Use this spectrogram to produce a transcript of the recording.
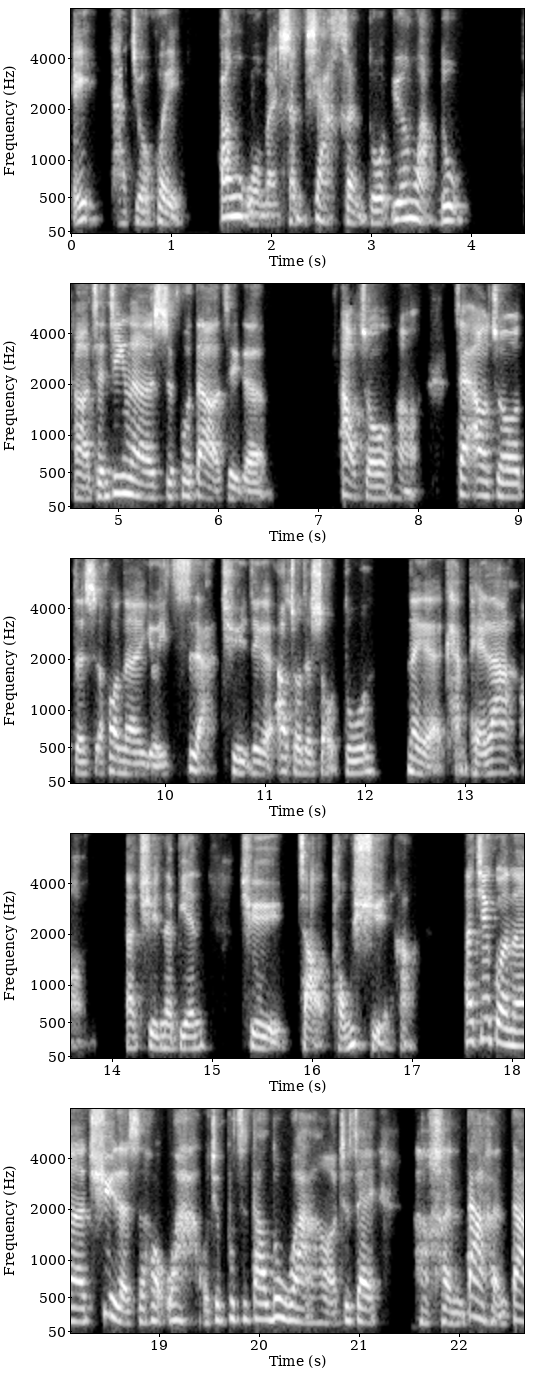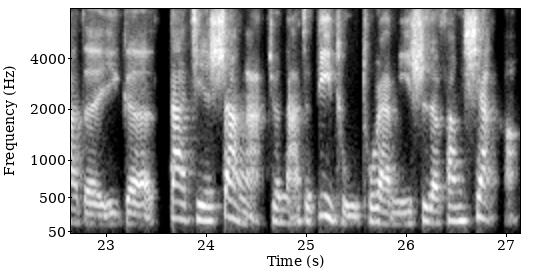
诶，他就会帮我们省下很多冤枉路啊。曾经呢，师父到这个澳洲哈，在澳洲的时候呢，有一次啊，去这个澳洲的首都那个坎培拉哈，那去那边去找同学哈，那结果呢，去的时候哇，我就不知道路啊哈，就在。很大很大的一个大街上啊，就拿着地图，突然迷失了方向啊！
